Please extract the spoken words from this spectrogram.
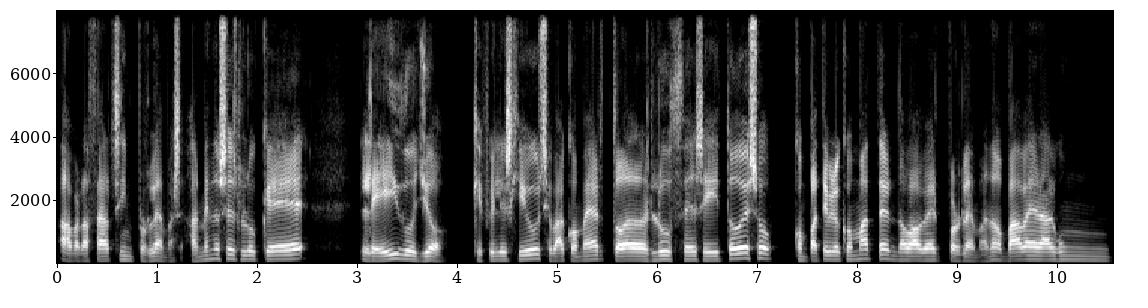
abrazar sin problemas. Al menos es lo que leído yo, que Philips Hue se va a comer todas las luces y todo eso compatible con Matter, no va a haber problema, ¿no? Va a haber algún,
